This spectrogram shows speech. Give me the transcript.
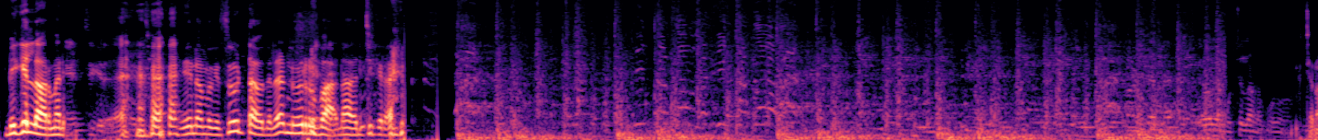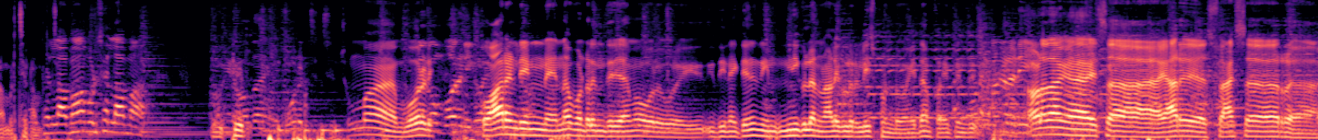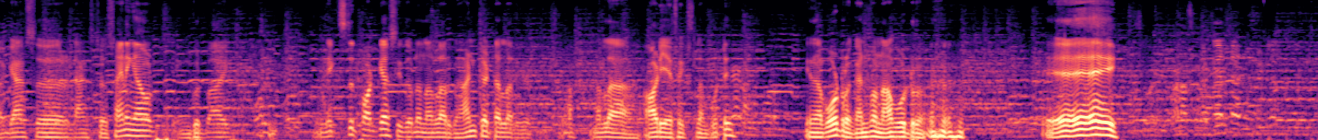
பிகில் வர மாதிரி. இது நமக்கு சூட் ஆகுதுல நூறுரூபா நான் வச்சுக்கிறேன். முடிச்சிடலாம்? முடிச்சிடலாம்? சும்மா போர் அடி குவாரண்டைன் என்ன பண்ணுறதுன்னு தெரியாமல் ஒரு ஒரு இது எனக்கு தெரிஞ்சு இன்னி- இன்னிக்குள்ள நாளைக்குள்ள ரிலீஸ் பண்ணுவோம் இதுதான் தெரிஞ்சு. அவ்வளோதாங்க இட்ஸ் யார்? ஸ்வாசர் கேஸர் டான்ஸ்டர் signing out good bye next podcast இதோட நல்லா இருக்கும் அன்கட் எல்லாம் இருக்கு நல்லா ஆடியோ எஃபெக்ட்ஸ்லாம் போட்டு இதை நான் போட்டுருவேன். கன்ஃபார்ம் நான் போட்டுருவேன். ஏய்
